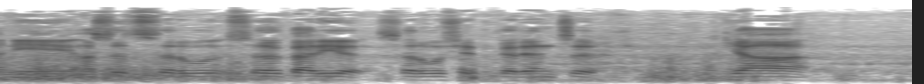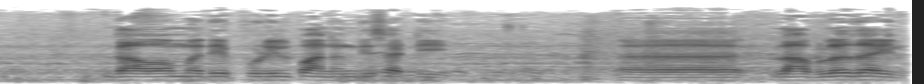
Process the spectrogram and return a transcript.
आणि असंच सर्व सहकार्य सर्व शेतकऱ्यांचं या गावामध्ये पुढील पानंदीसाठी लाभलं जाईल.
